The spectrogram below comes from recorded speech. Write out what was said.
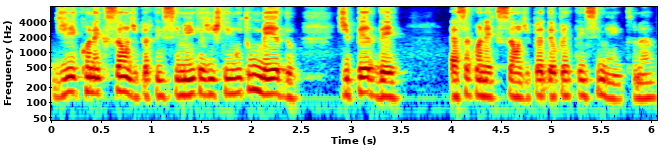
de conexão, de pertencimento. A gente tem muito medo de perder essa conexão, de perder o pertencimento, né?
